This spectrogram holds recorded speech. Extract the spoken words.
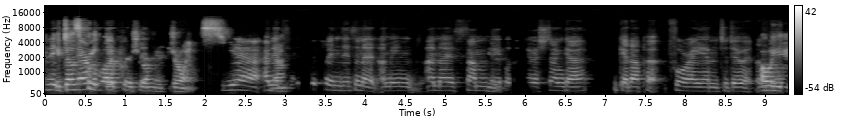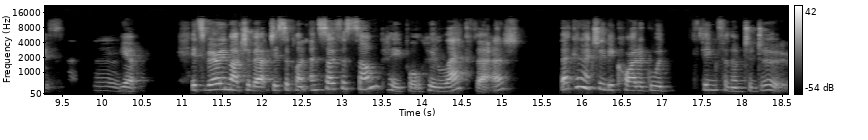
it does put a lot of pressure on your joints. Yeah, and it's disciplined, isn't it? I mean, I know some yeah. people that do Ashtanga get up at 4 a.m. to do it. Oh, yes. Mm. Yeah. It's very much about discipline. And so for some people who lack that, that can actually be quite a good thing for them to do.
